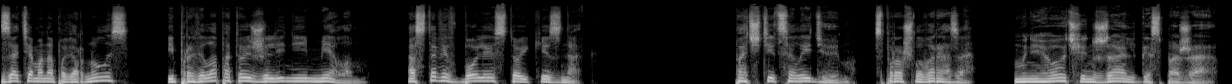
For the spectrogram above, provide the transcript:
Затем она повернулась и провела по той же линии мелом, оставив более стойкий знак. «Почти целый дюйм с прошлого раза. Мне очень жаль, госпожа».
